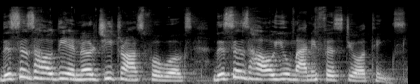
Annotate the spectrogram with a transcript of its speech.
this is how the energy transfer works this is how you manifest your things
